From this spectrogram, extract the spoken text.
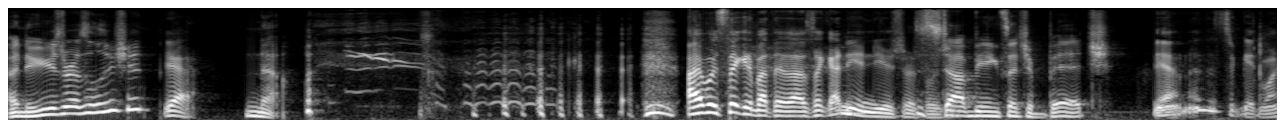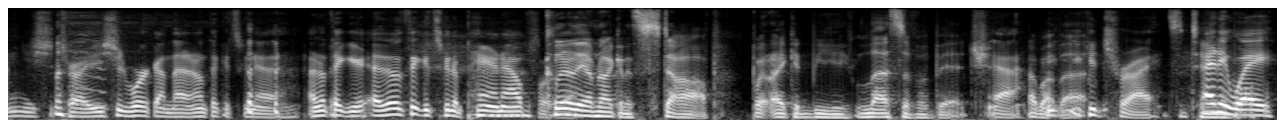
A New Year's resolution? Yeah. No. I was thinking about that. I was like, I need a New Year's resolution. Stop being such a bitch. Yeah, that's a good one. You should try. You should work on that. I don't think it's gonna. I don't think. I don't think it's gonna pan out for Clearly, you. I'm not going to stop, but I could be less of a bitch. Yeah. How about you, that? You could try. attainable. Anyway,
